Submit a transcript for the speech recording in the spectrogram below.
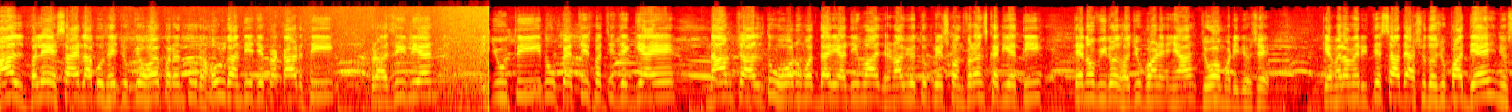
હાલ ભલે એસઆઈ લાગુ થઈ ચૂક્યો હોય પરંતુ રાહુલ ગાંધીએ જે પ્રકારથી બ્રાઝિલિયન યુવતીનું પચીસ પચીસ જગ્યાએ નામ ચાલતું હોવાનું મતદાર યાદીમાં જણાવ્યું હતું, પ્રેસ કોન્ફરન્સ કરી હતી. તેનો વિરોધ હજુ પણ અહીંયા જોવા મળી રહ્યો છે. કેમેરામેન રીતેશ સાથે આશુતોષ ઉપાધ્યાય, ન્યૂઝ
